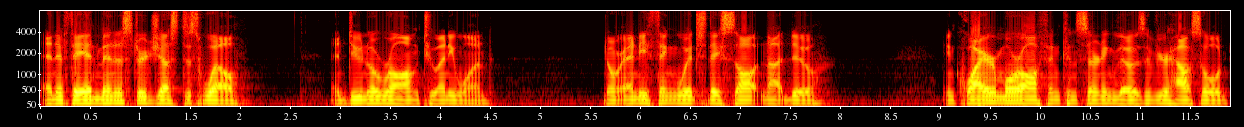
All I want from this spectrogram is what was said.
And if they administer justice well, and do no wrong to anyone, nor anything which they sought not do, inquire more often concerning those of your household,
